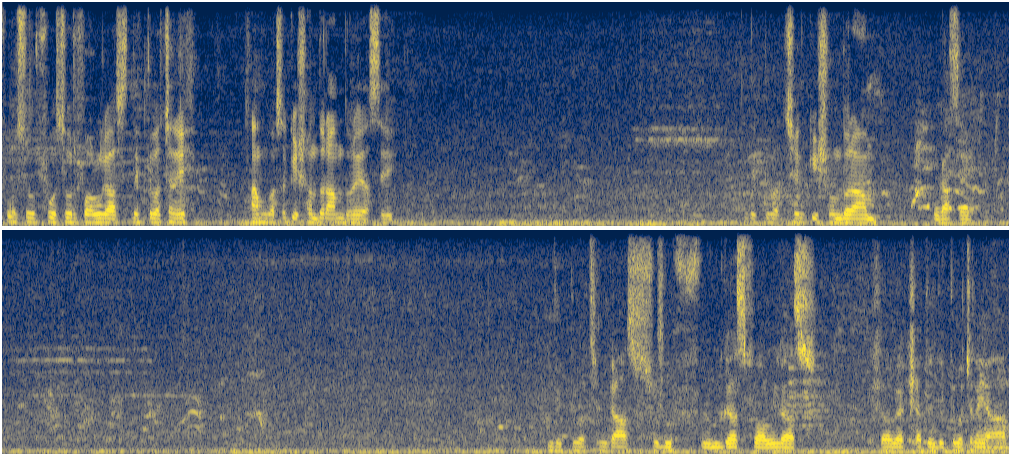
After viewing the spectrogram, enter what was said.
প্রচুর প্রচুর ফল গাছ, দেখতে পাচ্ছেন এই আম গাছে কি সুন্দর আম ধরে আছে। দেখতে পাচ্ছেন কি সুন্দর আম গাছে। দেখতে পাচ্ছেন গাছ, শুধু ফুল গাছ, ফল গাছ, সব একসাথে দেখতে পাচ্ছেন এই আম।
